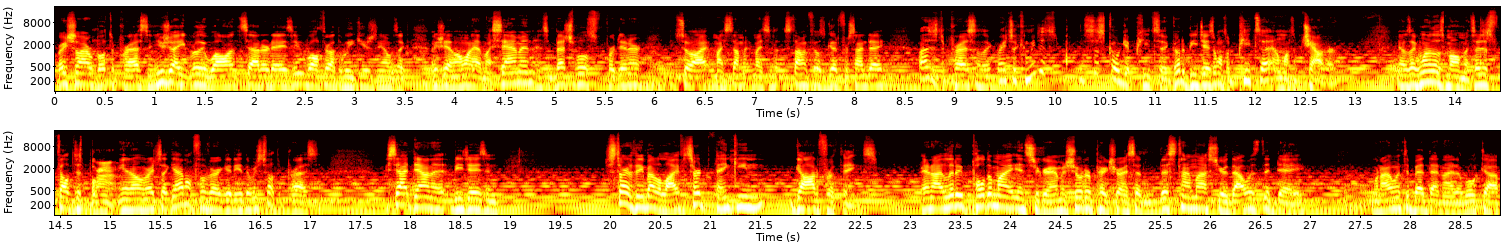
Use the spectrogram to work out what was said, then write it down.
Rachel and I were both depressed, and usually I eat really well on Saturdays. I eat well throughout the week. Usually I was like, usually I want to have my salmon and some vegetables for dinner, so I, my stomach my stomach feels good for Sunday. But I was just depressed. I was like, Rachel, can we just let's just go get pizza? Go to BJ's. I want some pizza and I want some chowder. And it was like one of those moments. I just felt just, you know. And Rachel's like, yeah, I don't feel very good either. We just felt depressed. We sat down at BJ's and started thinking about a life. Started thanking God for things. And I literally pulled up my Instagram and showed her a picture. I said, this time last year, that was the day when I went to bed that night, I woke up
